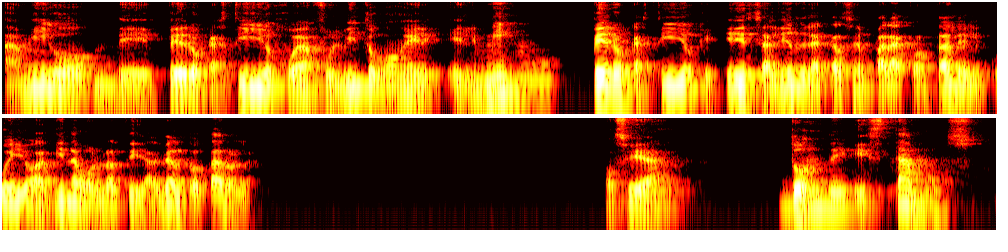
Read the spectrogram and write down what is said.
amigo de Pedro Castillo, juega fulbito con él, el mismo Pedro Castillo que quiere salir de la cárcel para cortarle el cuello a Dina Boluarte y Alberto Tarola. O sea, ¿dónde estamos?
